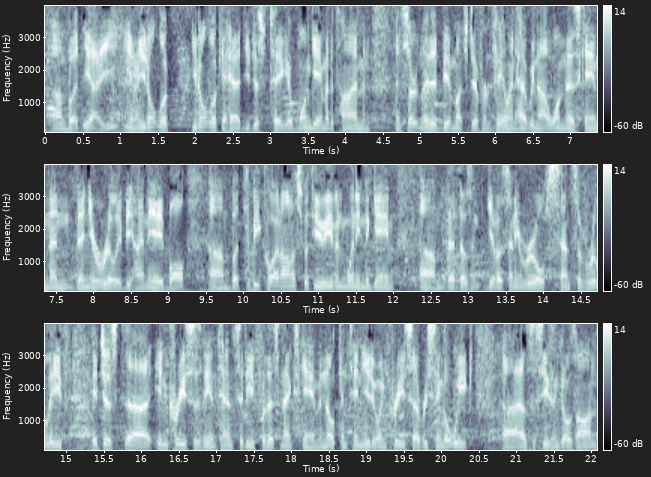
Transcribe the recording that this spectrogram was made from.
Um, but yeah, you, you, know, you don't look you don't look ahead. You just take it one game at a time, and, and certainly there'd be a much different feeling had we not won this game. Then then you're really behind the eight ball. Um, but to be quite honest with you, even winning the game, um, that doesn't give us any real sense of relief. It just uh, increases the intensity for this next game, and they'll continue to increase every single week uh, as the season goes on.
